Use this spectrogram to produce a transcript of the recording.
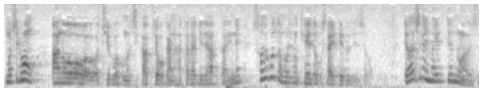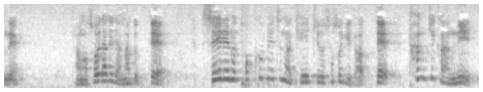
もちろんあの中国の地下教会の働きであったりねそういうことはもちろん継続されているでしょう。で私が今言ってるのはですねあのそれだけじゃなくって精霊の特別な慶中注ぎがあって短期間に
